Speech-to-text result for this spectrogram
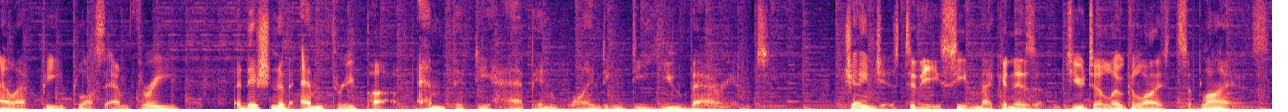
LFP plus M3, addition of M3 Perf M50 hairpin winding DU variant, changes to the seat mechanism due to localized suppliers,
